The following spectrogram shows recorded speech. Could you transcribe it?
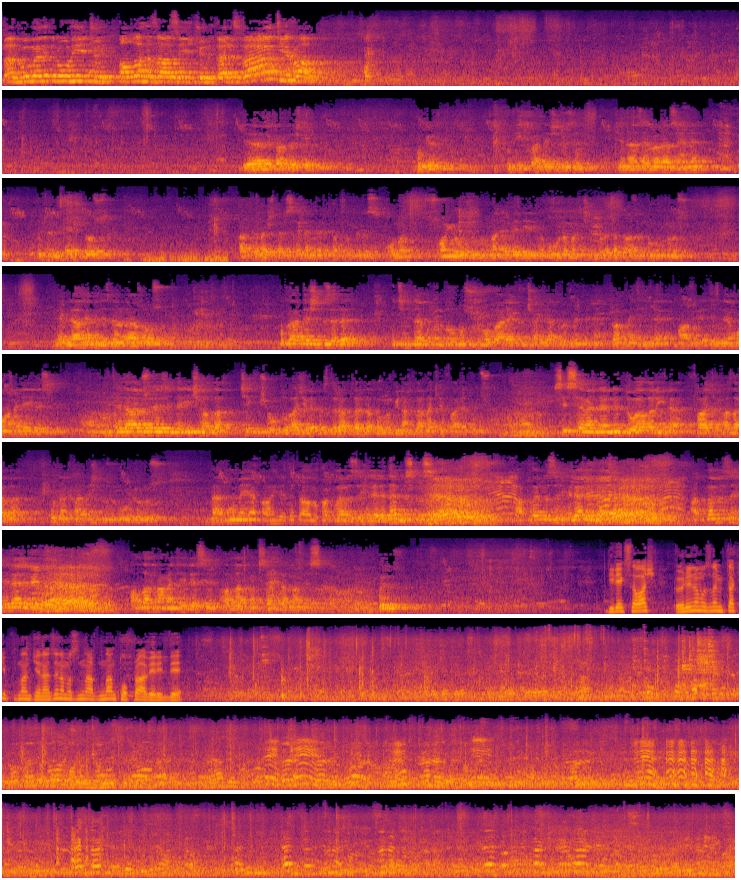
Merhumenin ruhu için, Allah rızası için El Fatiha. Değerli kardeşlerim, bugün Kutik kardeşimizin cenaze merasimine bütün eş dost, arkadaşlar, sevenler katıldınız. Onu son yolculuğuna, ebediyete uğurlamak için burada hazır bulundunuz. Mevla hepinizden razı olsun. Kardeşimize de içinde bulunduğumuz şu mübarek üç aylar hürmetine, rahmetinle, mağfiretinle muamele eylesin. Tedavi sürecinde inşallah çekmiş olduğu acı ve ızdıraplar da onun günahlarına kefaret olsun. Siz sevenlerinin dualarıyla, fatihalarla buradan kardeşimizi uğurluyoruz. Merhumeye ahirete taluk haklarınızı helal eder misiniz? Haklarınızı helal edin. Haklarınızı helal edin. Allah rahmet eylesin, Allah taksiratlarını affetsin. Buyurun. Dilek Savaş öğle namazına mütakip kılınan cenaze namazının ardından toprağa verildi. Evet.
